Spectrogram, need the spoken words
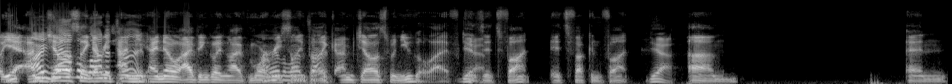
yeah, I'm I jealous. Like every time, you, time. I know I've been going live more I have a lot recently, but like. I'm jealous when you go live because Yeah. it's fun. It's fucking fun. yeah Um, and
